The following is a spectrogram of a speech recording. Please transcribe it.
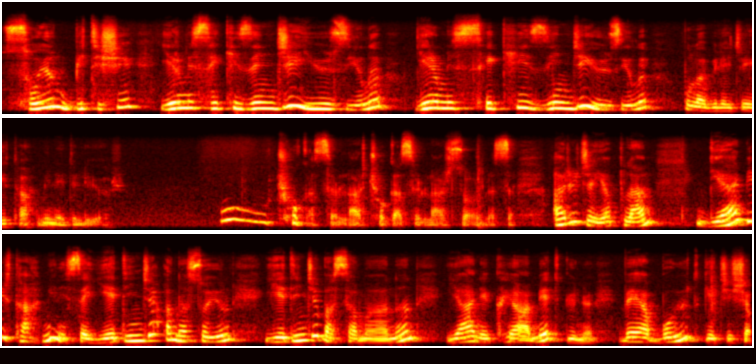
soyun bitişi 28. yüzyılı 28. yüzyılı bulabileceği tahmin ediliyor. Oo, çok asırlar, çok asırlar sonrası. Ayrıca yapılan diğer bir tahmin ise 7. anasoyun 7. basamağının yani kıyamet günü veya boyut geçişi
